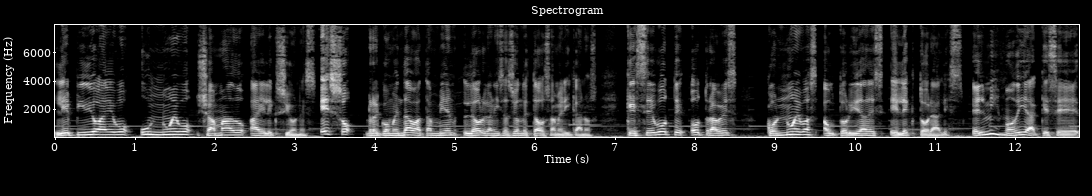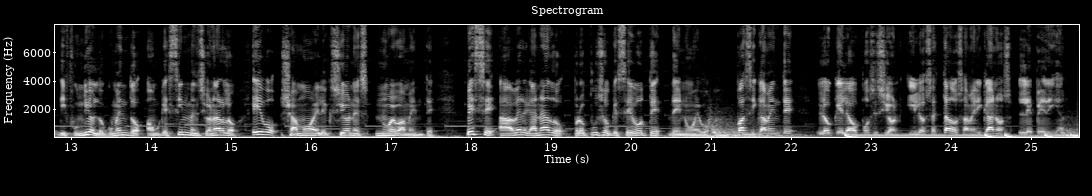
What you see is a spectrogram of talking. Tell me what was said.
le pidió a Evo un nuevo llamado a elecciones. Eso recomendaba también la Organización de Estados Americanos, que se vote otra vez con nuevas autoridades electorales. El mismo día que se difundió el documento, aunque sin mencionarlo, Evo llamó a elecciones nuevamente. Pese a haber ganado, propuso que se vote de nuevo. Básicamente lo que la oposición y los estados americanos le pedían.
